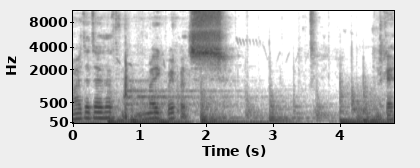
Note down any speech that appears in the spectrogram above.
Why did I not make weapons? Okay.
